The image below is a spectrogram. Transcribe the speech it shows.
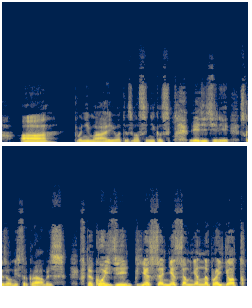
— А, понимаю, — отозвался Николас. — Видите ли, — сказал мистер Крамльс, — в такой день пьеса, несомненно, пройдет.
